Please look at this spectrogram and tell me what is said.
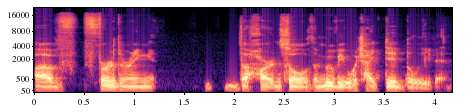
of furthering the heart and soul of the movie, which I did believe in.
